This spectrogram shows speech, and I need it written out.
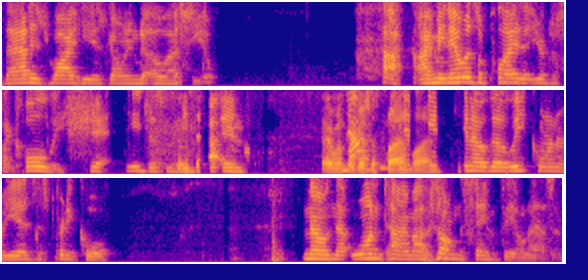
that is why he is going to OSU. I mean, it was a play that you're just like, holy shit, he just made that, and Everyone's now looking at the seeing him, sideline. You know, the elite corner he is is pretty cool. Knowing that one time I was on the same field as him.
